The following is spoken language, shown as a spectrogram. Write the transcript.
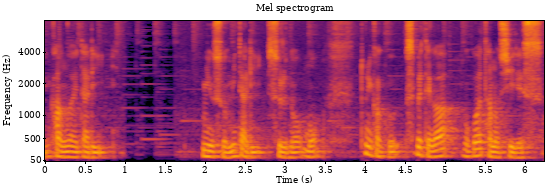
え考えたりニュースを見たりするのもとにかく全てが僕は楽しいです。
